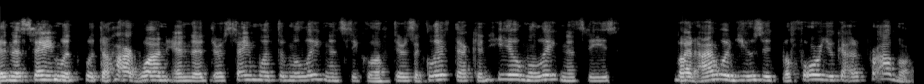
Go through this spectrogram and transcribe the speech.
and the same with, with the heart one, and the, the same with the malignancy glyph. There's a glyph that can heal malignancies, but I would use it before you got a problem.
